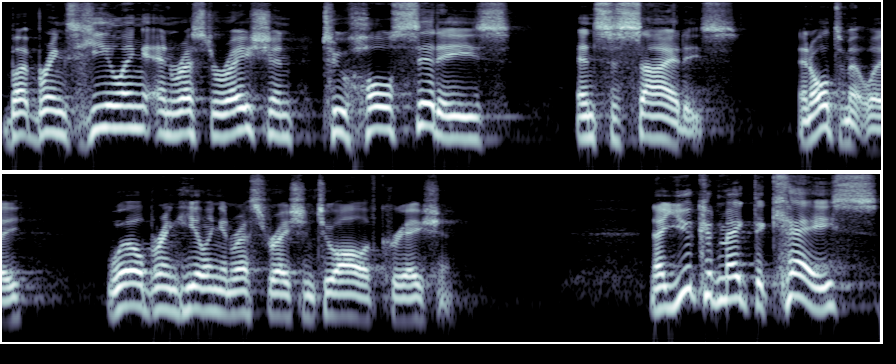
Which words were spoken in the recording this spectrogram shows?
but brings healing and restoration to whole cities and societies, and ultimately will bring healing and restoration to all of creation. Now, you could make the case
